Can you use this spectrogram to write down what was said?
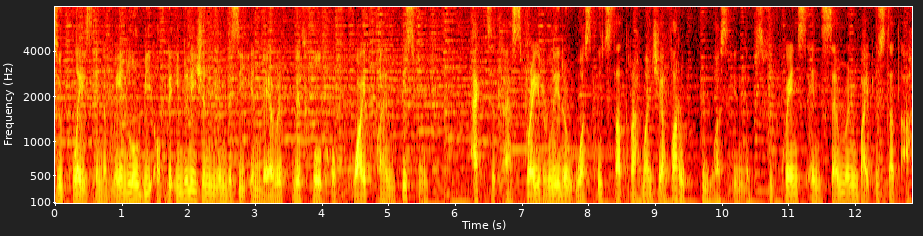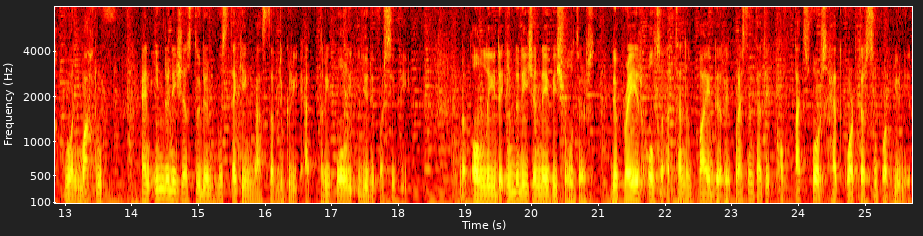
took place in the main lobby of the Indonesian Embassy in Beirut with full of quiet and peaceful acted as prayer leader was Ustadz Rahman Syah who was in the sequence in ceremony by Ustadz Ahwan Mahruf, an Indonesian student who's taking master degree at Tripoli University. Not only the Indonesian Navy soldiers, the prayer also attended by the representative of Task Force Headquarters Support Unit,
